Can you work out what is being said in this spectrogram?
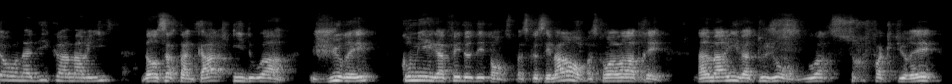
On a dit qu'un mari, dans certains cas, il doit jurer combien il a fait de dépenses. Parce que c'est marrant, parce qu'on va voir après. Un mari va toujours vouloir surfacturer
